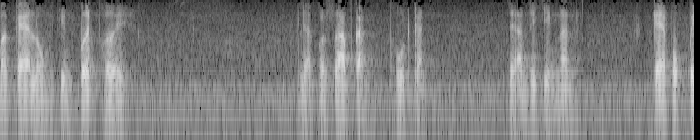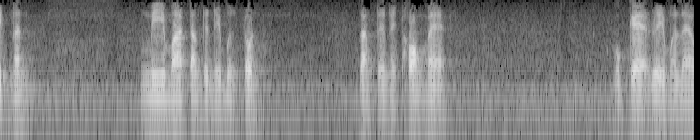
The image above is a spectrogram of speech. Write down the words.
มาแก่ลงจึงเปิดเผย และก็ทราบกันพูดกัน แต่อันที่จริงนั้นแก่ปกปิดนั้นมีมาตั้งแต่ในเบื้องต้น ตั้งแต่ในท้องแม่ก็แก่เรื่อยมาแล้ว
